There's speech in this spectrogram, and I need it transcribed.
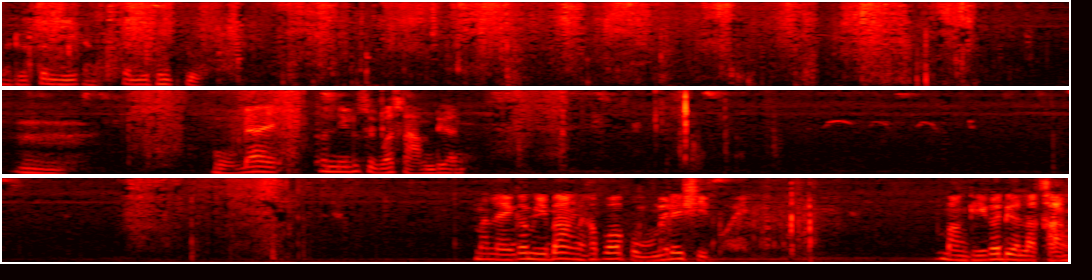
มาดูต้นนี้กันต้นนี้เพิ่งปลูก อืมปลูกได้ต้นนี้รู้สึกว่าสามเดือน มันแรงก็มีบ้างนะครับเพราะว่าผมไม่ได้ฉีดบ่อย บางทีก็เดือนละครั้ง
